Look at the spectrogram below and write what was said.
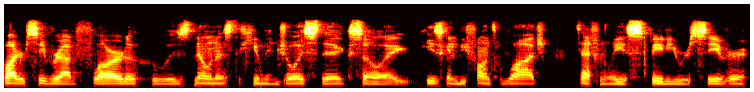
wide receiver out of Florida, who is known as the human joystick. So like he's going to be fun to watch. Definitely a speedy receiver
